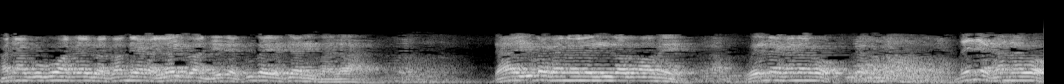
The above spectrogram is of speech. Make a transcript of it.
ခန္ဓာကိုယ်ဘဝနဲ့ဆိုသံဃာကလိုက်သွားနေတဲ့သူကယောက်ျားတွေပါလား။ဒါဤပခန္ဓာလည်းလူတော်မှာပဲ။ဝိညာဉ်ခန္ဓာကော။သင်္ညခန္ဓာကော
